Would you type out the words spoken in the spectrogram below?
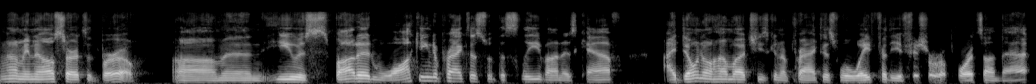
I mean, it all starts with Burrow. Um, and he was spotted walking to practice with the sleeve on his calf. I don't know how much he's going to practice. We'll wait for the official reports on that.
